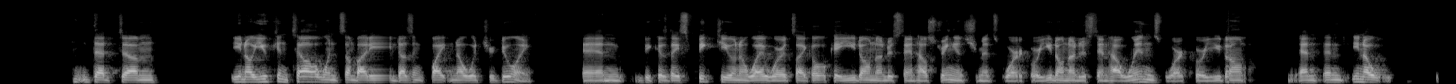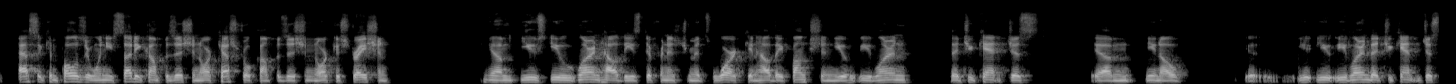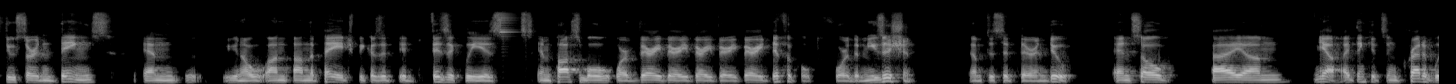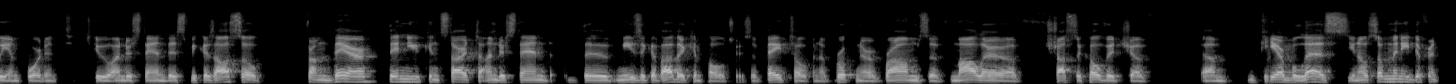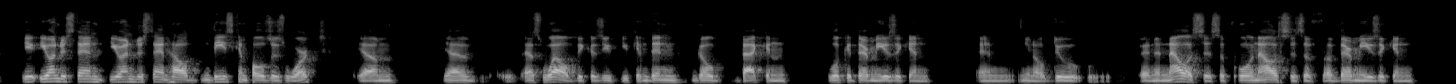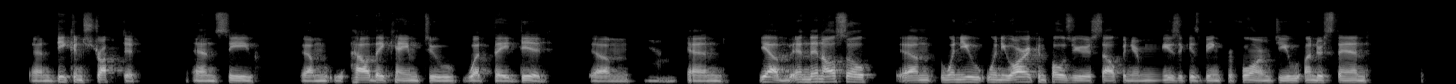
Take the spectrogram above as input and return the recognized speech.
that um, you know you can tell when somebody doesn't quite know what you're doing. And because they speak to you in a way where it's like okay you don't understand how string instruments work or you don't understand how winds work or you don't and and you know as a composer when you study composition orchestral composition orchestration you know you you learn how these different instruments work and how they function. You you learn that you can't just um you know you, you learn that you can't just do certain things and you know on on the page because it, it physically is impossible or very very very very very difficult for the musician um, to sit there and do. And so i um yeah i think it's incredibly important to understand this because also from there then you can start to understand the music of other composers of beethoven of bruckner of brahms of mahler of shostakovich of um, Pierre Boulez, you know, so many different. You, you, understand. You understand how these composers worked, um, yeah, as well, because you you can then go back and look at their music and and you know do an analysis, a full analysis of, of their music and and deconstruct it and see um, how they came to what they did. Um, yeah. And yeah, and then also um, when you when you are a composer yourself and your music is being performed, you understand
